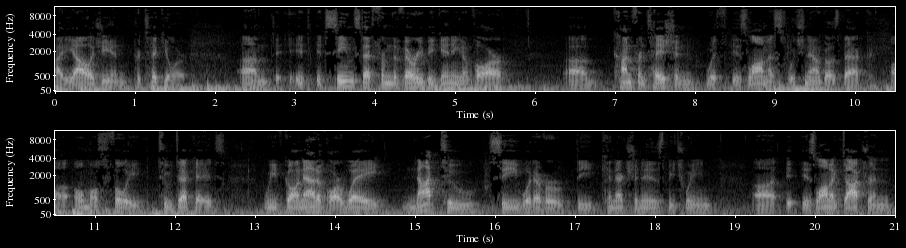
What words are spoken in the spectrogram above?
ideology in particular. Um, it, it, seems that from the very beginning of our uh, confrontation with Islamists, which now goes back uh, almost fully two decades, we've gone out of our way not to see whatever the connection is between uh, Islamic doctrine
